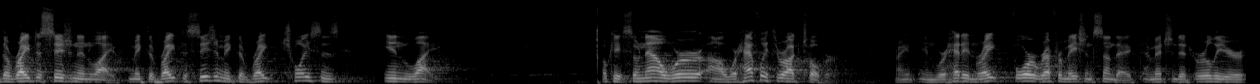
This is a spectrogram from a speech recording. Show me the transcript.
the right decision in life, make the right decision, make the right choices in life. Okay, so now we're, uh, we're halfway through October right? And we're headed right for Reformation Sunday. I mentioned it earlier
